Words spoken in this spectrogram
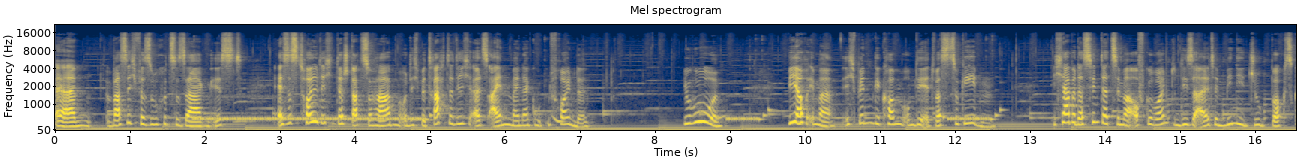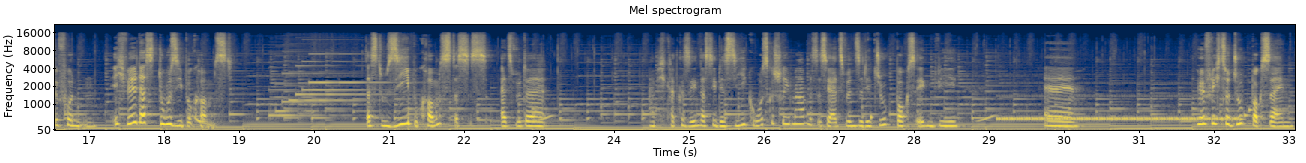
Ähm, was ich versuche zu sagen ist, es ist toll, dich in der Stadt zu haben und ich betrachte dich als einen meiner guten Freunde. Juhu! Wie auch immer, ich bin gekommen, um dir etwas zu geben. Ich habe das Hinterzimmer aufgeräumt und diese alte Mini-Jukebox gefunden. Ich will, dass du sie bekommst dass du sie bekommst. Das ist, als würde... Habe ich gerade gesehen, dass sie das sie groß geschrieben haben? Das ist ja, als würden sie die Jukebox irgendwie... Äh... Höflich zur Jukebox sein.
